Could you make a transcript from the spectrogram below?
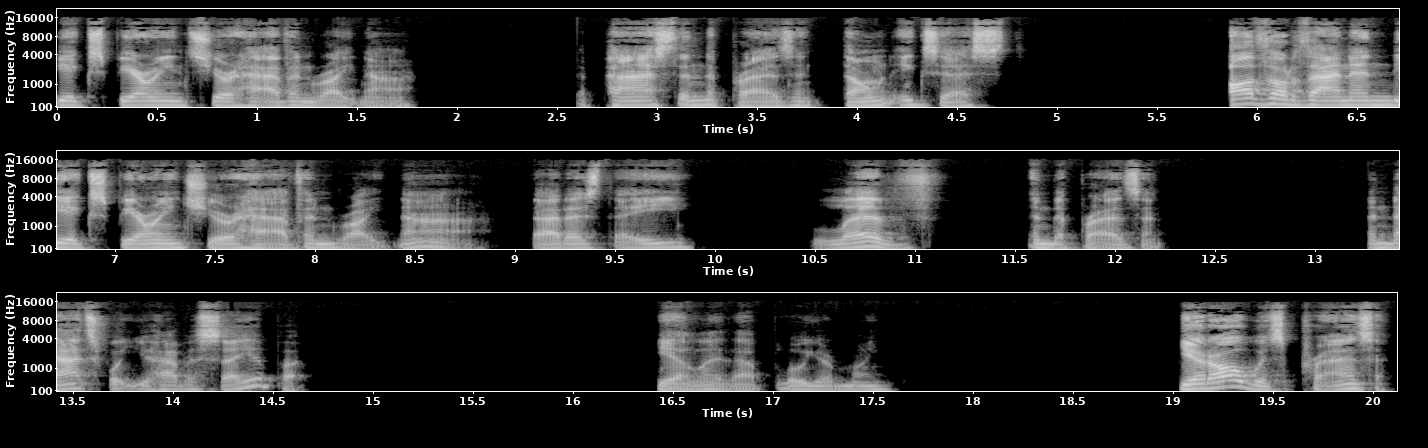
the experience you're having right now. The past and the present don't exist other than in the experience you're having right now. That is, they live in the present. And that's what you have a say about. Yeah, let that blow your mind. You're always present,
